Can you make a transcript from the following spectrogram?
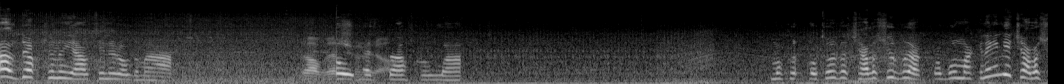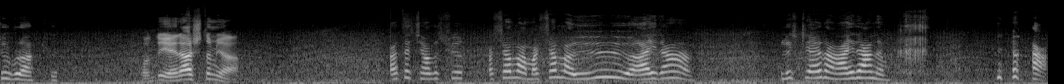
Al dök şunu ya sinir oldum ha. Ya ver Oh şunu ya. estağfurullah. Motor, motor da çalışır bırak. Bu makineyi niye çalışır bıraktı? Bunu da yeni açtım ya. Zaten çalışıyor. Maşallah maşallah. Üü, hayran. Polislerine hayranım.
